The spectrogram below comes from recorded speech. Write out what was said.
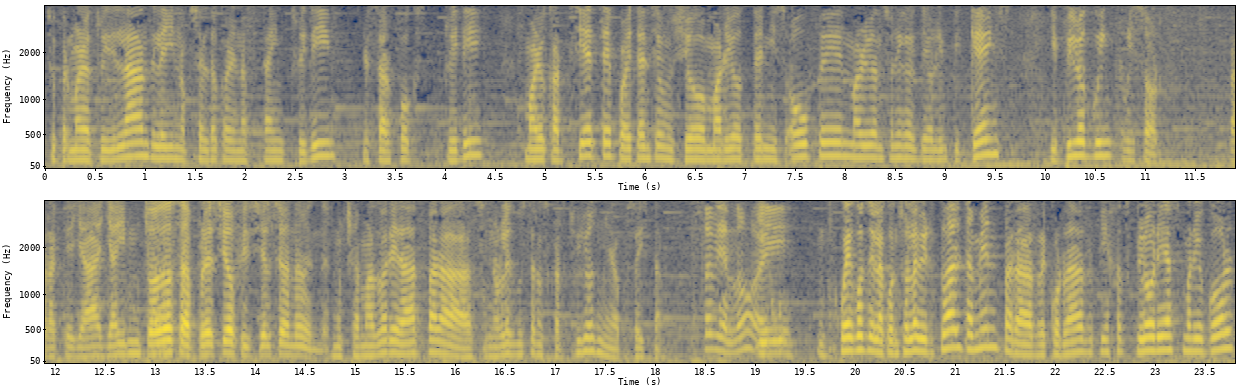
Super Mario 3D Land, Legend of Zelda Ocarina of Time 3D, Star Fox 3D, Mario Kart 7. Por ahí también se anunció Mario Tennis Open, Mario and Sonic The Olympic Games y Pilot Wing Resort. Para que ya, ya hay mucha, Todos a precio oficial se van a vender. mucha más variedad para si no les gustan los cartuchos. Mira, pues ahí está. Está bien, ¿no? Ahí. ju- juegos de la consola virtual también para recordar viejas glorias, Mario Golf,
